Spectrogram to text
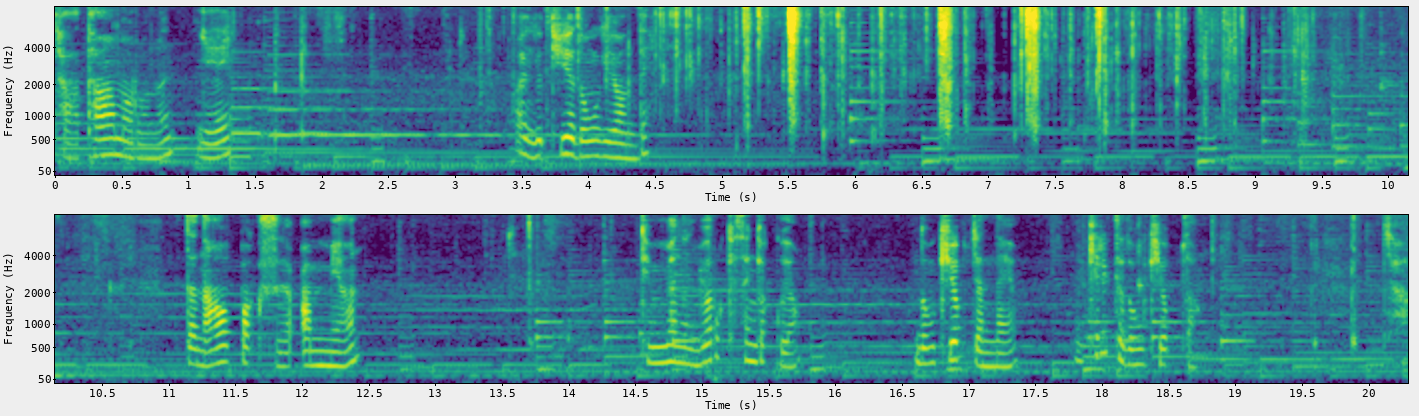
자, 다음으로는 얘. 아, 이거 뒤에 너무 귀여운데? 일단 아웃박스 앞면. 뒷면은 이렇게 생겼고요. 너무 귀엽지 않나요? 캐릭터 너무 귀엽다. 자,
